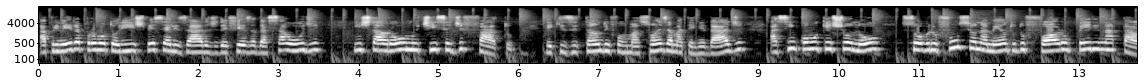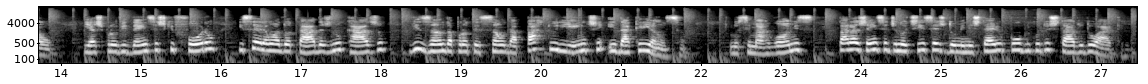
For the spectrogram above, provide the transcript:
a primeira Promotoria Especializada de Defesa da Saúde instaurou notícia de fato, requisitando informações à maternidade, assim como questionou sobre o funcionamento do Fórum Perinatal e as providências que foram e serão adotadas no caso, visando a proteção da parturiente e da criança. Lucimar Gomes, para a Agência de Notícias do Ministério Público do Estado do Acre.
